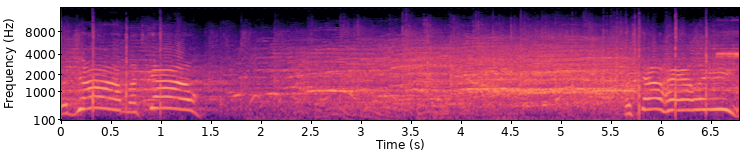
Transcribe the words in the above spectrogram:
Good job. Let's go. Let's go, Haley.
